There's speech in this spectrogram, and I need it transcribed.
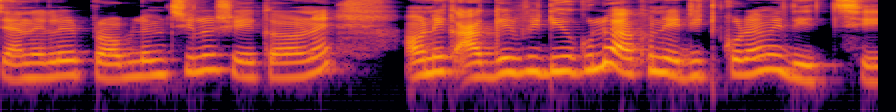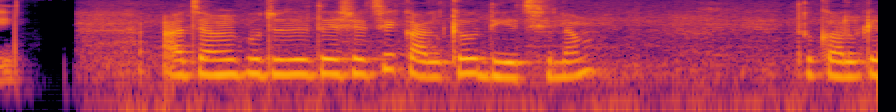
চ্যানেলের প্রবলেম ছিল সেই কারণে অনেক আগের ভিডিওগুলো এখন এডিট করে আমি দিচ্ছি। আজ আমি পুজো দিতে এসেছি, কালকেও দিয়েছিলাম। তো কালকে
